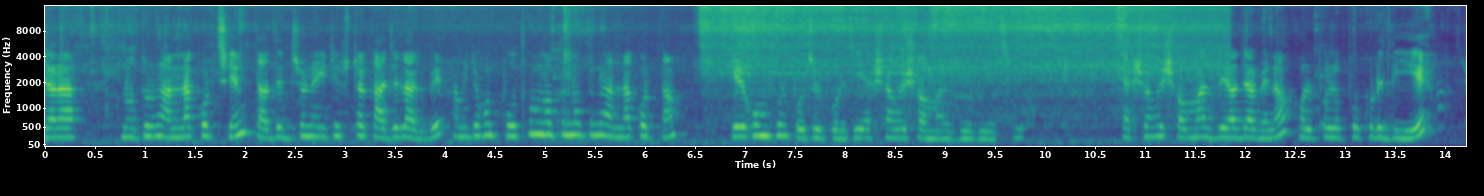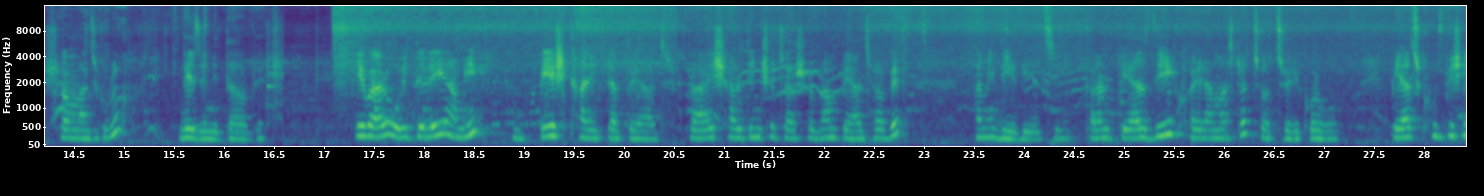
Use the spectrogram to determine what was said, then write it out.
যারা নতুন রান্না করছেন, তাদের জন্য এই টিপসটা কাজে লাগবে। আমি যখন প্রথম নতুন নতুন রান্না করতাম, এরকম ভুল প্রচুর করেছি, একসঙ্গে সব মাছ দিয়ে দিয়েছি। একসঙ্গে সব মাছ দেওয়া যাবে না, অল্প অল্প করে দিয়ে সব মাছগুলো ভেজে নিতে হবে। এবার ওই তেলেই আমি বেশ খানিকটা পেঁয়াজ, প্রায় সাড়ে তিনশো চারশো গ্রাম পেঁয়াজ হবে আমি দিয়ে দিয়েছি। কারণ পেঁয়াজ দিয়েই খয়রা মাছটা চচ্চড়ি করব। পেঁয়াজ খুব বেশি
